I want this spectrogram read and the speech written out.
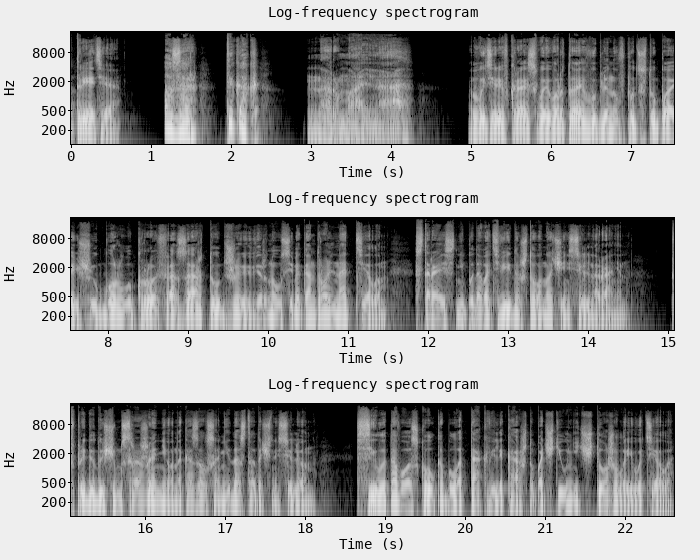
третья. «Азар, ты как?» «Нормально». Вытерев край своего рта и выплюнув подступающую к горлу кровь, Азар тут же вернул себе контроль над телом, стараясь не подавать вида, что он очень сильно ранен. В предыдущем сражении он оказался недостаточно силен. Сила того осколка была так велика, что почти уничтожила его тело.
